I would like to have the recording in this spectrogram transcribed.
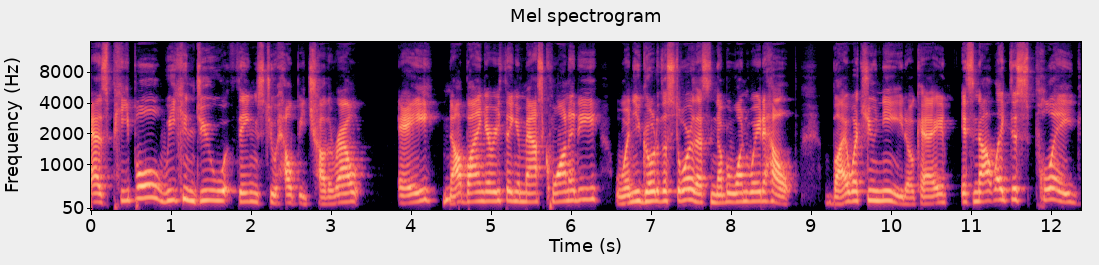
as people, we can do things to help each other out. A, not buying everything in mass quantity. When you go to the store, that's the number one way to help. Buy what you need, okay? It's not like this plague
